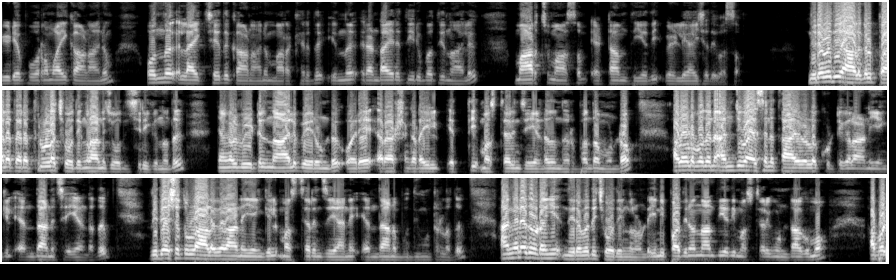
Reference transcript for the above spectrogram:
വീഡിയോ പൂർണമായി കാണാനും ഒന്ന് ലൈക്ക് ചെയ്ത് കാണാനും മറക്കരുത്. ഇന്ന് രണ്ടായിരത്തി മാർച്ച് മാസം എട്ടാം തീയതി വെള്ളിയാഴ്ച ദിവസം. നിരവധി ആളുകൾ പലതരത്തിലുള്ള ചോദ്യങ്ങളാണ് ചോദിച്ചിരിക്കുന്നത്. ഞങ്ങൾ വീട്ടിൽ നാല് പേരുണ്ട്. ഒരേ റേഷൻ കടയിൽ എത്തി മസ്റ്ററിങ് ചെയ്യേണ്ടത് നിർബന്ധമുണ്ടോ? അതോടൊപ്പം തന്നെ അഞ്ചു വയസ്സിന് താഴെയുള്ള കുട്ടികളാണ് എങ്കിൽ എന്താണ് ചെയ്യേണ്ടത്? വിദേശത്തുള്ള ആളുകളാണ് എങ്കിൽ മസ്റ്ററിങ് ചെയ്യാൻ എന്താണ് ബുദ്ധിമുട്ടുള്ളത്? അങ്ങനെ തുടങ്ങി നിരവധി ചോദ്യങ്ങളുണ്ട്. ഇനി പതിനൊന്നാം തീയതി മസ്റ്ററിംഗ് ഉണ്ടാകുമോ? അപ്പോൾ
